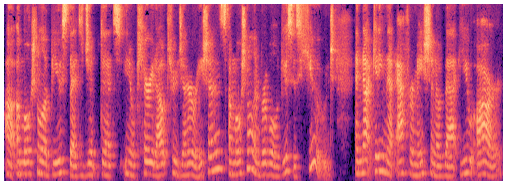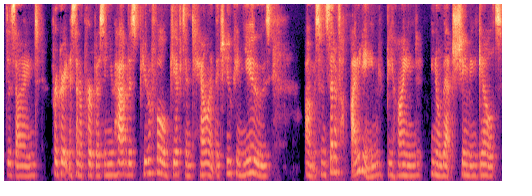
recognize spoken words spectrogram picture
uh, emotional abuse that's that's you know carried out through generations emotional and verbal abuse is huge. And not getting that affirmation of that you are designed for greatness and a purpose and you have this beautiful gift and talent that you can use um, so instead of hiding behind you know that shame and guilt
